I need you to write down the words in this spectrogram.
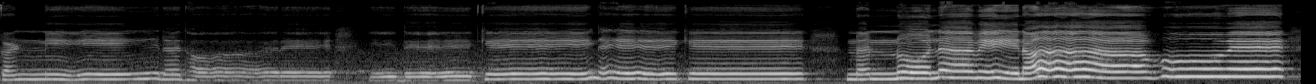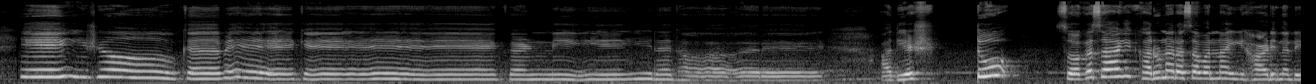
ಕಣ್ಣೀರ ಧಾರೆ ಇದೇಕೆ ಇದಕ್ಕೆ ನನ್ನೊಲವಿನ ಹೂವೆ ಈ ಶೋಕಬೇಕೆ ಕಣ್ಣೀರ ಧಾರೆ ಅದೆಷ್ಟು ಸೊಗಸಾಗಿ ಕರುಣ ರಸವನ್ನು ಈ ಹಾಡಿನಲ್ಲಿ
